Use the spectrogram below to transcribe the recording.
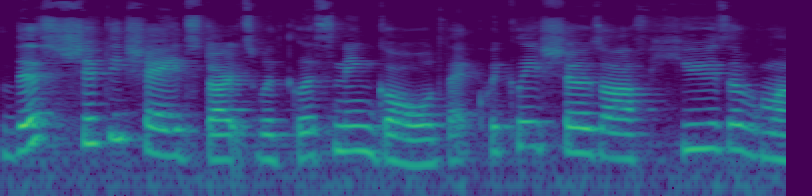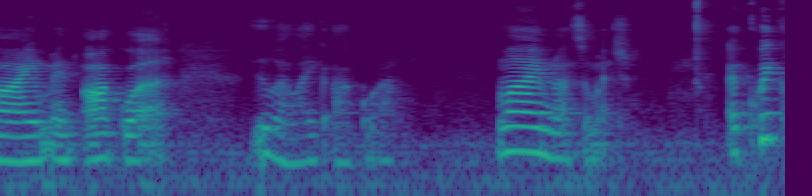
this shifty shade starts with glistening gold that quickly shows off hues of lime and aqua. Ooh, I like aqua. Lime, not so much. A quick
